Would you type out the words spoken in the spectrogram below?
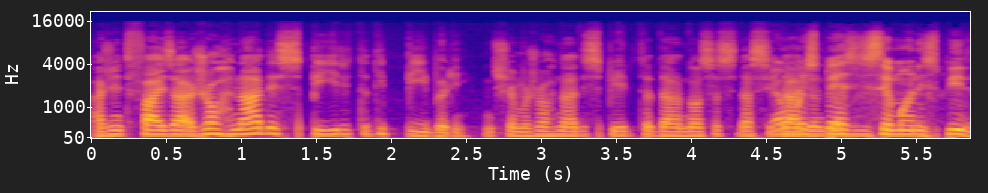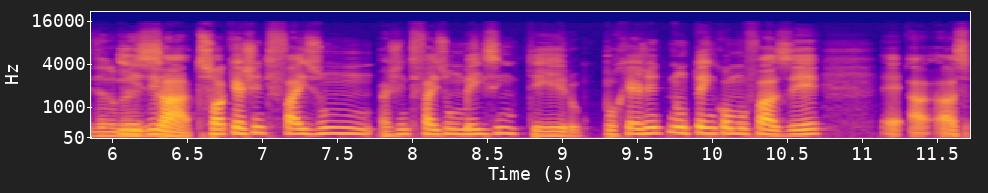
a gente faz a Jornada Espírita de Peabody. A gente chama Jornada Espírita da nossa da cidade. É uma espécie onde... de semana espírita no Brasil? Exato. Só que a gente faz um, a gente faz um mês inteiro, porque a gente não tem como fazer é, as,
